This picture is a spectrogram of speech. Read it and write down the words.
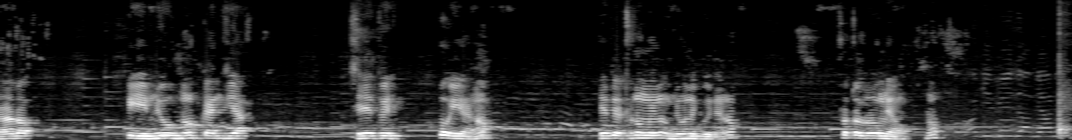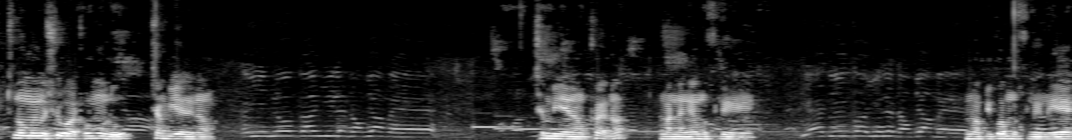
ဒါတော့ပြည်မျိုးနော်ကန်ကြီးကခြေသွေးကိုယ့်ရဲ့နော် ဒီပြထနုံမင်းတို့အမျိုးနဲ့တွေ့နေနော်ဆော့တော်လို့မရအောင်နော်ထနုံမင်းတို့ရှိုးပါထုံးလို့လို့ချန်ပီယံနေတော့ရင်မျိုးကန်းကြီးလက်တော်ပြမယ်ချန်ပီယံအောင်ထွက်နော်ဒီမှာနိုင်ငံမွတ်စလင်ရဲကြီးကရင်လက်တော်ပြမယ်ဒီမှာပြည်ပမွတ်စလင်တွေရဲ့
